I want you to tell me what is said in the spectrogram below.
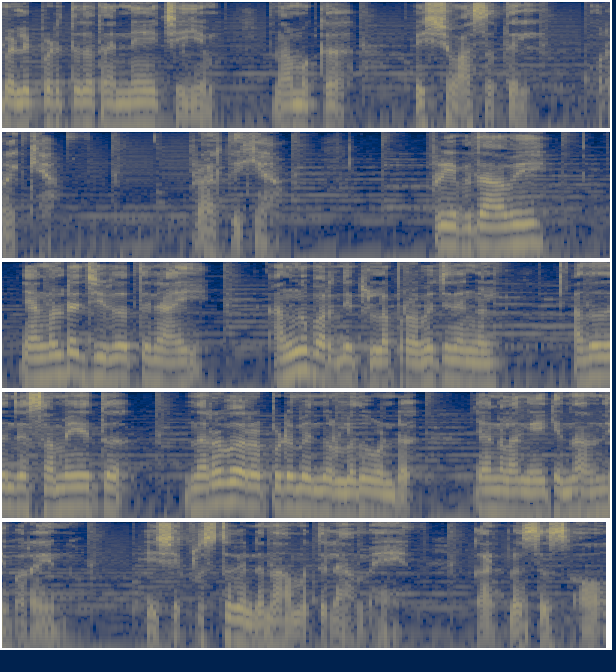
വെളിപ്പെടുത്തുക തന്നെ ചെയ്യും. നമുക്ക് വിശ്വാസത്തിൽ ഉറയ്ക്കാം പ്രാർത്ഥിക്കാം. പ്രിയപിതാവേ ഞങ്ങളുടെ ജീവിതത്തിനായി അങ്ങ് പറഞ്ഞിട്ടുള്ള പ്രവചനങ്ങൾ അതതിന്റെ സമയത്ത് നിറവേറപ്പെടുമെന്നുള്ളതുകൊണ്ട് ഞങ്ങൾ അങ്ങേക്ക് നന്ദി പറയുന്നു. യേശു ക്രിസ്തുവിന്റെ നാമത്തിൽ ആമേൻ. ഗാഡ് ബ്ലസ്സസ് ഓ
